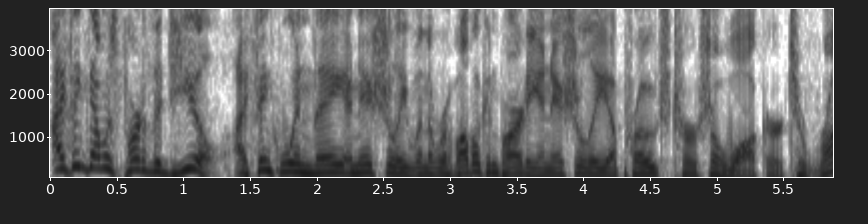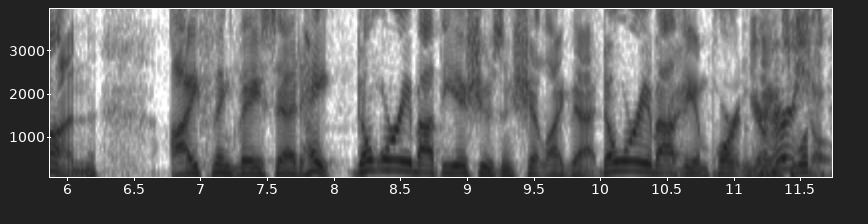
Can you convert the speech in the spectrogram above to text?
I think that was part of the deal. I think when they initially, when the Republican Party initially approached Herschel Walker to run, I think they said, "Hey, don't worry about the issues and shit like that. Don't worry about Right. the important You're things. We'll, Herschel.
